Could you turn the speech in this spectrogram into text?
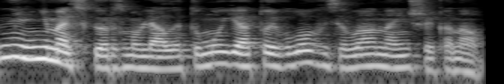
німецькою розмовляли, тому я той влог взяла на інший канал.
